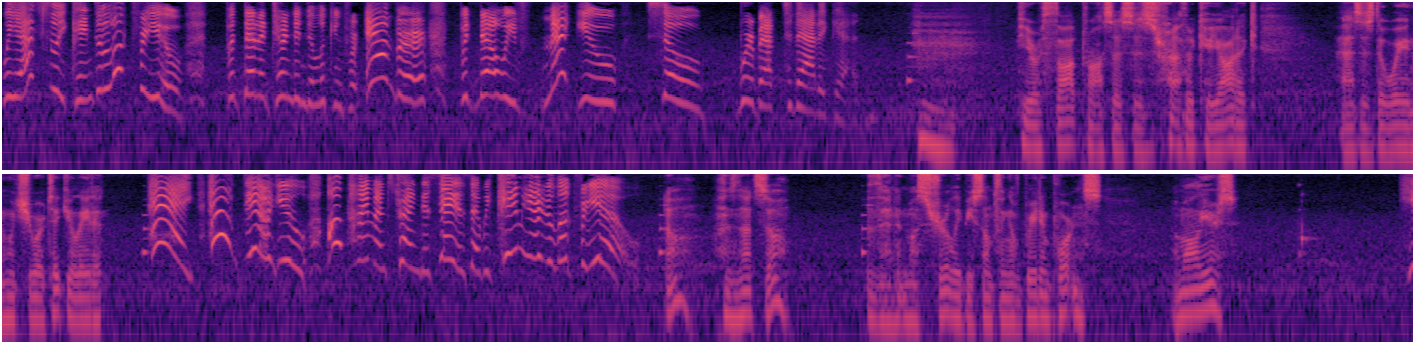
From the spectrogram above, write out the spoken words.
We actually came to look for you, but then it turned into looking for Amber, but now we've met you, so we're back to that again. Hmm. Your thought process is rather chaotic, as is the way in which you articulate it. That so? Then it must surely be something of great importance. I'm all ears. He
